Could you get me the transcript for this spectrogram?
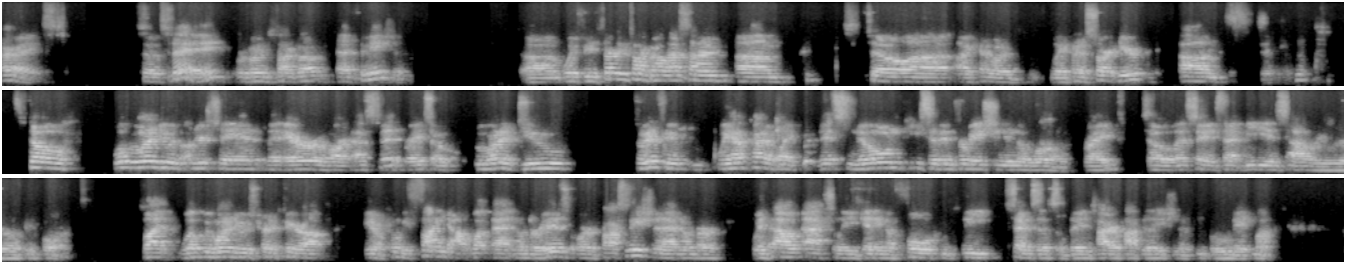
All right. So today, we're going to talk about estimation. Um, which we started to talk about last time, um, so, uh, I kind of want to, like, kind of start here, um. So, what we want to do is understand the error of our estimate, right, so we want to do. So if we, we have kind of like this known piece of information in the world, right, so let's say it's that median salary we were looking for. But what we want to do is try to figure out, you know, can we find out what that number is or approximation of that number? Without actually getting a full, complete census of the entire population of people who make money.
